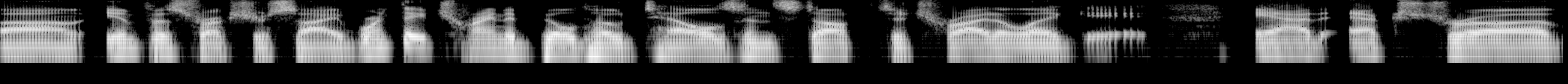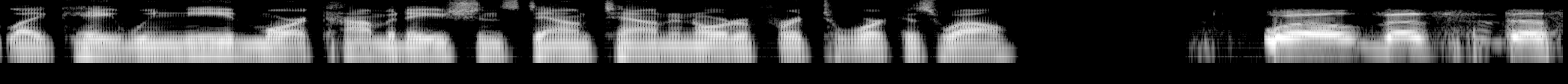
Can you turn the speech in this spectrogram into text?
uh, infrastructure side, weren't they trying to build hotels and stuff to try to like add extra, like, hey, we need more accommodations downtown in order for it to work as well? Well, that's that's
